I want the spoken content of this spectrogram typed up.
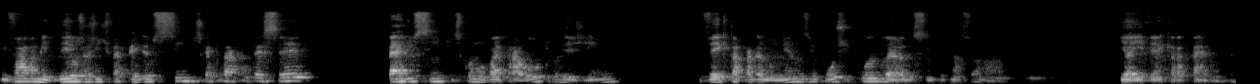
e vala-me Deus, a gente vai perder o Simples, o que, é que vai acontecer? Perde o Simples quando vai para outro regime, vê que está pagando menos imposto que quando era do Simples Nacional. E aí vem aquela pergunta:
